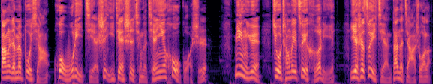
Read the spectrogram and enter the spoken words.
当人们不想或无力解释一件事情的前因后果时，命运就成为最合理也是最简单的假说了，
